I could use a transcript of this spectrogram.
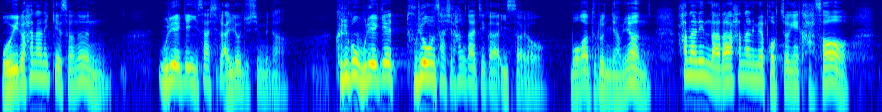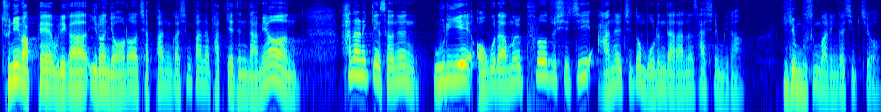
오히려 하나님께서는 우리에게 이 사실을 알려주십니다. 그리고 우리에게 두려운 사실 한 가지가 있어요. 뭐가 두렵냐면 하나님 나라, 하나님의 법정에 가서 주님 앞에 우리가 이런 여러 재판과 심판을 받게 된다면 하나님께서는 우리의 억울함을 풀어주시지 않을지도 모른다라는 사실입니다. 이게 무슨 말인가 싶죠.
